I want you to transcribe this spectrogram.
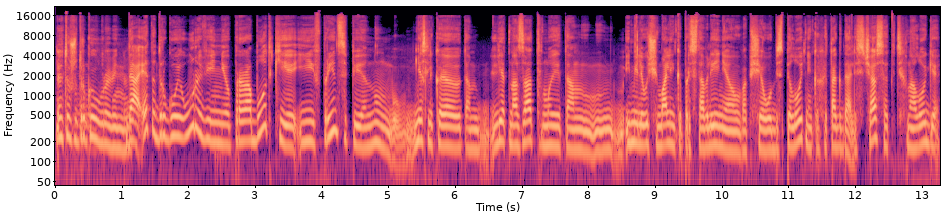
Но это уже другой уровень. Да, это другой уровень проработки, и, в принципе, ну, несколько там, лет назад мы там имели очень маленькое представление вообще о беспилотниках и так далее. Сейчас эта технология,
